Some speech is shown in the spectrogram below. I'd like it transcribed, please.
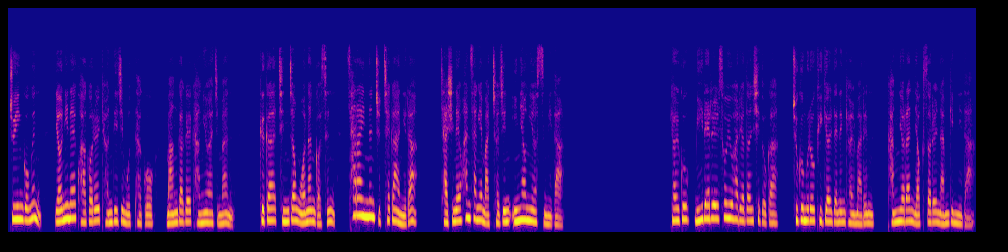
주인공은 연인의 과거를 견디지 못하고 망각을 강요하지만 그가 진정 원한 것은 살아있는 주체가 아니라 자신의 환상에 맞춰진 인형이었습니다. 결국 미래를 소유하려던 시도가 죽음으로 귀결되는 결말은 강렬한 역설을 남깁니다.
